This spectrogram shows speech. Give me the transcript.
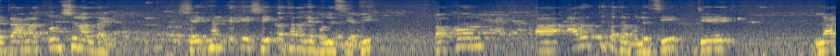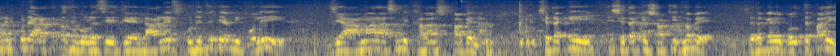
এটা আমার প্রফেশনাল দায়িত্ব। সেইখান থেকে সেই কথাটা যে বলেছি আমি তখন আরও একটি কথা বলেছি যে লার্নেট কোর্টে আরেকটা কথা বলেছি যে লার্নেট কোর্টে যদি আমি বলি যে আমার আসামি খালাস পাবে না সেটা কি সেটা কি সঠিক হবে? সেটাকে আমি বলতে পারি?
